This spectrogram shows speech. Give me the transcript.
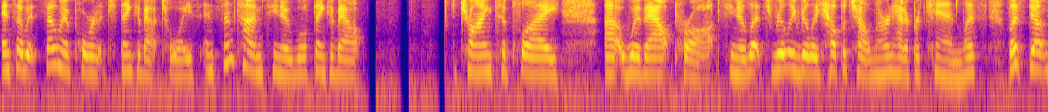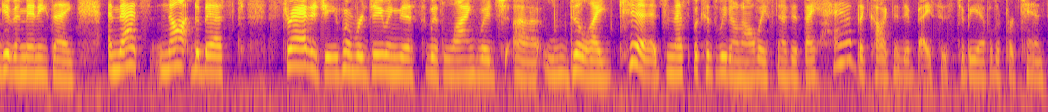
And so it's so important to think about toys. And sometimes, you know, we'll think about trying to play uh, without props. You know, let's really, really help a child learn how to pretend. Let's let's don't give him anything, and that's not the best strategy when we're doing this with language uh, delayed kids, and that's because we don't always know that they have the cognitive basis to be able to pretend.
